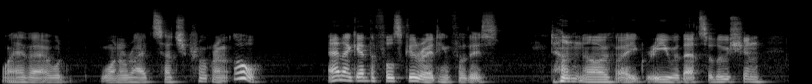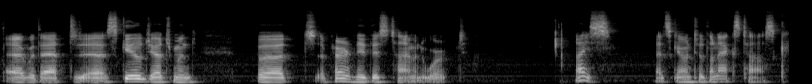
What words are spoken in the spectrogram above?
Why ever I would want to write such a program. Oh, and I get the full skill rating for this. Don't know if I agree with that solution uh, with that uh, skill judgment, but apparently this time it worked. Nice. Let's go into the next task.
